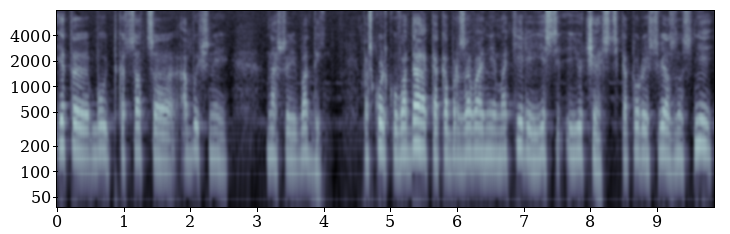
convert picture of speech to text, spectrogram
это будет касаться обычной нашей воды – поскольку вода, как образование материи, есть ее часть, которая связана с ней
